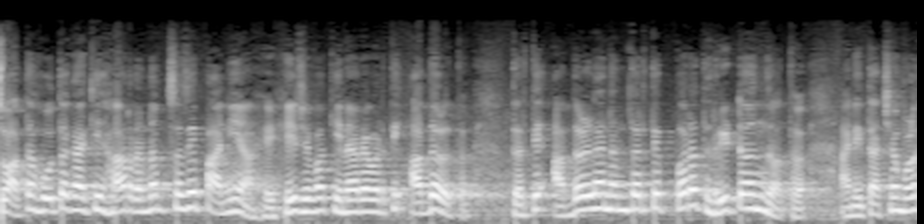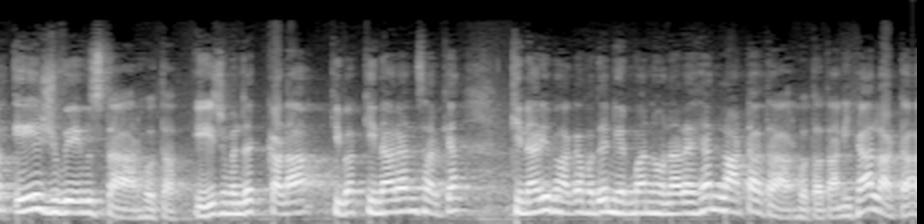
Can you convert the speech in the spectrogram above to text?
सो आता होतं काय की हा रनअपचं जे पाणी आहे हे जेव्हा किनाऱ्यावरती आदळतं तर ते आदळल्यानंतर ते परत रिटर्न जातं आणि त्याच्यामुळे एज वेव्ज तयार होतात. एज म्हणजे कडा किंवा किनाऱ्यांसारख्या किनारी भागामध्ये निर्माण होणाऱ्या ह्या लाटा तयार होतात आणि ह्या लाटा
